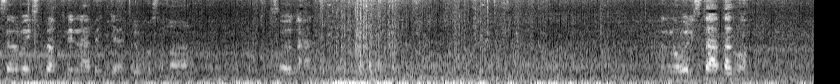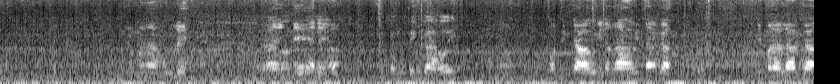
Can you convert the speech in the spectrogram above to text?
Nasaan ba yung Spratly natin dyan? Lumabas naman. So, unahan. Nangawalis tatang oh. Ano man nahuli? Ah, hindi. Ano yun? Kamuting kahoy. Oh, Konting kahoy na kahoy talaga. Hindi malalaga.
